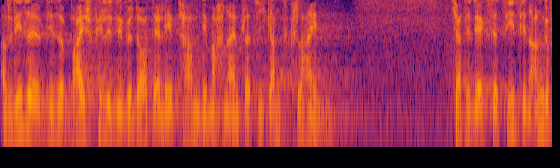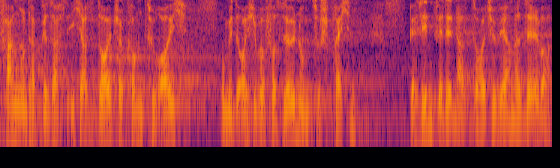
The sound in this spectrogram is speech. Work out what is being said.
Also diese, diese Beispiele, die wir dort erlebt haben, die machen einen plötzlich ganz klein. Ich hatte die Exerzitien angefangen und habe gesagt, ich als Deutscher komme zu euch, um mit euch über Versöhnung zu sprechen. Wer sind wir denn als Deutsche? Wir haben ja selber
